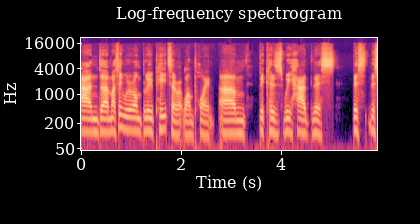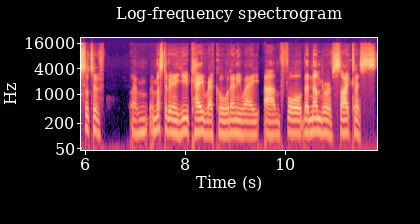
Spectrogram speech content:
And um, I think we were on Blue Peter at one point um, because we had this this this sort of um, it must have been a UK record anyway um, for the number of cyclists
